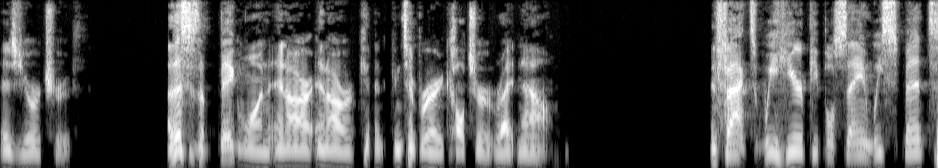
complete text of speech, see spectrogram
as your truth. Now, this is a big one in our, in our contemporary culture right now. In fact, we hear people saying we spent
